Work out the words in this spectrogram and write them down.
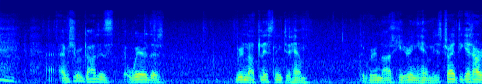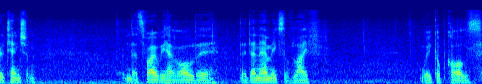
I'm sure God is aware that we're not listening to Him that we're not hearing him. He's trying to get our attention. And that's why we have all the, the dynamics of life. Wake up calls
